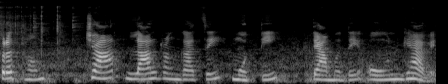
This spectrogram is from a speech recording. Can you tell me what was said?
प्रथम चार लाल रंगाचे मोती त्यामध्ये ओवून घ्यावे.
